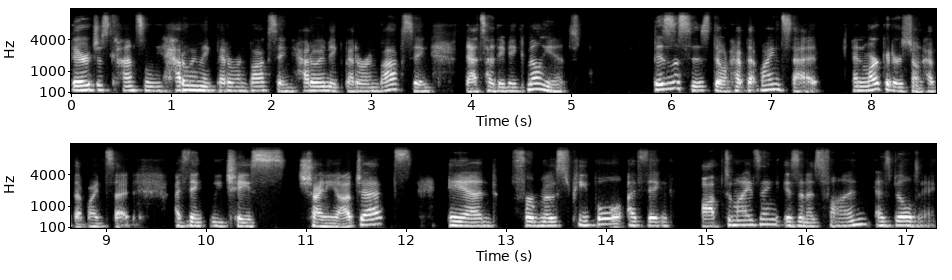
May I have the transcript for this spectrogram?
They're just constantly, how do I make better unboxing? How do I make better unboxing? That's how they make millions. Businesses don't have that mindset, and marketers don't have that mindset. I think we chase shiny objects. And for most people, I think optimizing isn't as fun as building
